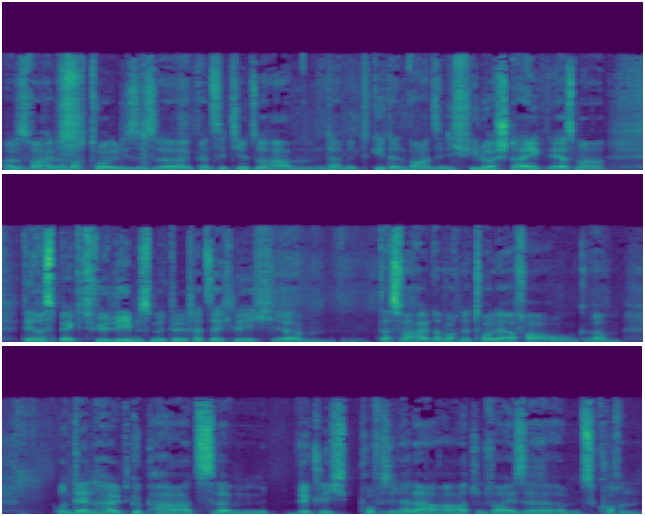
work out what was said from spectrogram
Also es war halt einfach toll, dieses äh, ganze Tier zu haben. Damit geht dann wahnsinnig viel oder steigt erstmal der Respekt für Lebensmittel tatsächlich. Ähm, das war halt einfach eine tolle Erfahrung. Ähm, und dann halt gepaart ähm, mit wirklich professioneller Art und Weise ähm, zu kochen.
